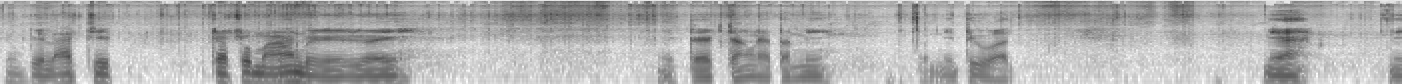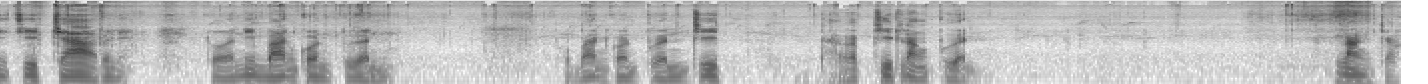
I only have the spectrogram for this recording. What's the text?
ยังเป็นลาดจิตจัดสมานไปเรื่อยๆนี่แตกจังแล้วตอนนี้ ตอนนี้ถือว่าเนี่ยนี่จีดจ่าไปเลยตัวนี้บ้านก่อนเปื่อนบ้านก่อนเปื่อนจีดถ้ากับจีดหลังเปื่อนหลังจาก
